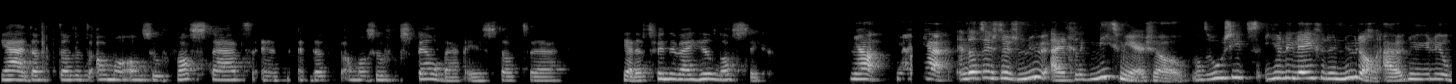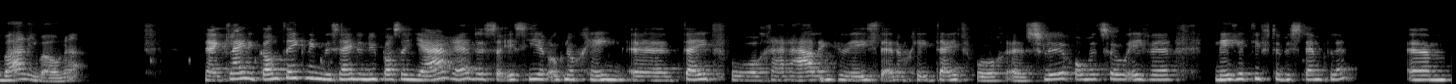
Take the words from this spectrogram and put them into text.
ja, dat, dat het allemaal al zo vaststaat en, en dat het allemaal zo voorspelbaar is, dat, uh, ja, dat vinden wij heel lastig. Ja, ja, en dat is dus nu eigenlijk niet meer zo. Want hoe ziet jullie leven er nu dan uit, nu jullie op Bali wonen? Nou, een kleine kanttekening, we zijn er nu pas een jaar, hè, dus er is hier ook nog geen uh, tijd voor herhaling geweest en nog geen tijd voor uh, sleur, om het zo even negatief te bestempelen. Um,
